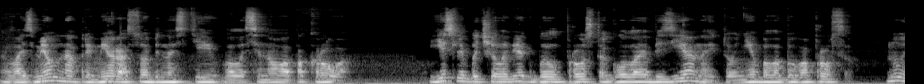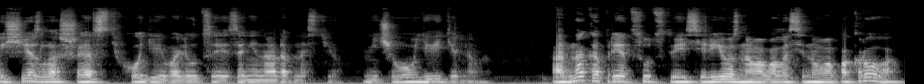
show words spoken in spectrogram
Возьмем, например, особенности волосяного покрова. Если бы человек был просто голой обезьяной, то не было бы вопросов. Ну, исчезла шерсть в ходе эволюции за ненадобностью. Ничего удивительного. Однако при отсутствии серьезного волосяного покрова,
